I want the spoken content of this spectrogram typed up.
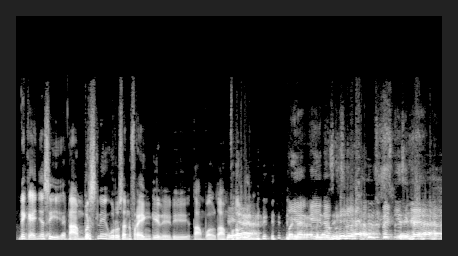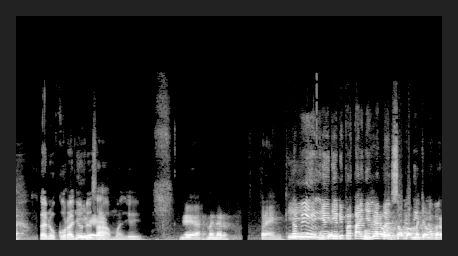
Ini kayaknya si numbers nih urusan Frankie deh ditampol-tampol Iya, bener, Iya, bener kayaknya sih. Numbers Iya. sih, Iya, Kan ukurannya udah Iya. sama cuy. Iya, bener. Frankie, Tapi yang mungkin, jadi pertanyaan mungkin nanti- Usopp sama Chopper.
